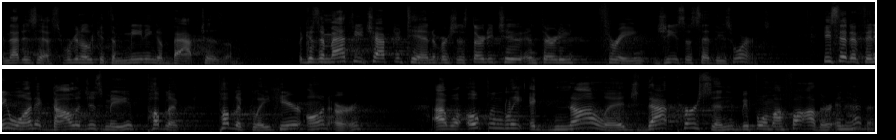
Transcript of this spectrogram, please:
and that is this we're going to look at the meaning of baptism. Because in Matthew chapter 10, verses 32 and 33, Jesus said these words. He said, If anyone acknowledges me public, publicly here on earth, I will openly acknowledge that person before my Father in heaven.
